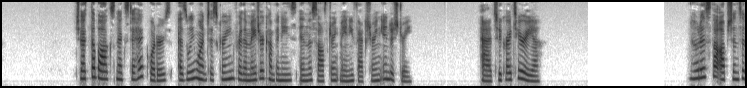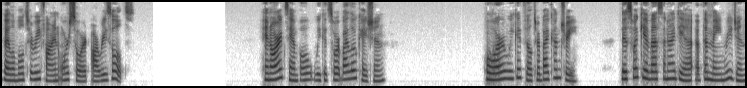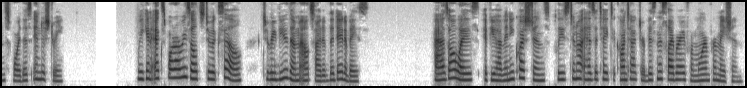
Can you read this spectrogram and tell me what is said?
Check the box next to headquarters as we want to screen for the major companies in the soft drink manufacturing industry. Add to criteria. Notice the options available to refine or sort our results. In our example, we could sort by location, or we could filter by country. This would give us an idea of the main regions for this industry. We can export our results to Excel to review them outside of the database. As always, if you have any questions, please do not hesitate to contact our business library for more information.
